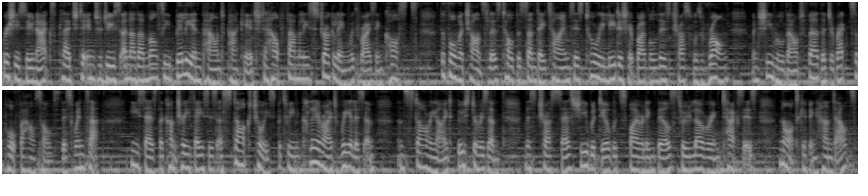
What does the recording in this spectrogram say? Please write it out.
Rishi Sunak's pledged to introduce another multi billion pound package to help families struggling with rising costs. The former Chancellor's told the Sunday Times his Tory leadership rival Liz Truss was wrong when she ruled out further direct support for households this winter. He says the country faces a stark choice between clear eyed realism and starry eyed boosterism. Ms. Truss says she would deal with spiralling bills through lowering taxes, not giving handouts,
